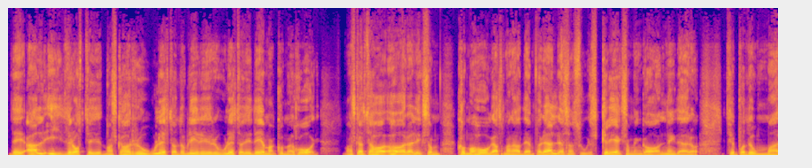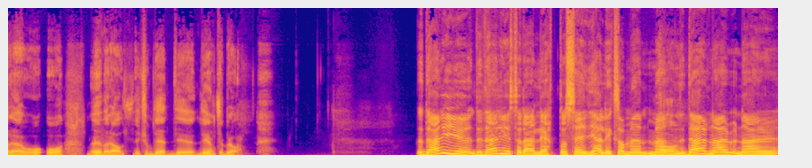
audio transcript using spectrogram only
Det är all idrott, är, man ska ha roligt och då blir det ju roligt och det är det man kommer ihåg. Man ska inte höra, liksom, komma ihåg att man hade en förälder som stod och skrek som en galning där och till på domare och, och överallt. Liksom, det, det, det är inte bra. Det där är ju, det där är ju sådär lätt att säga liksom, men, men ja. där när, när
